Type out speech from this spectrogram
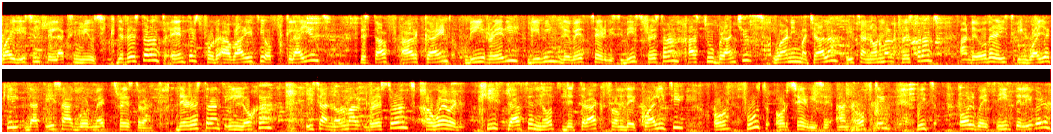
while listening to relaxing music. The restaurant enters for a variety of clients. The staff are kind, be ready, giving the best service. This restaurant has two branches, one in Machala, it's a normal restaurant, and the other is in Guayaquil, that is a gourmet restaurant. The restaurant in Loja is a normal restaurant, however, his doesn't not detract from the quality of food or service, and often, which always is delivered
